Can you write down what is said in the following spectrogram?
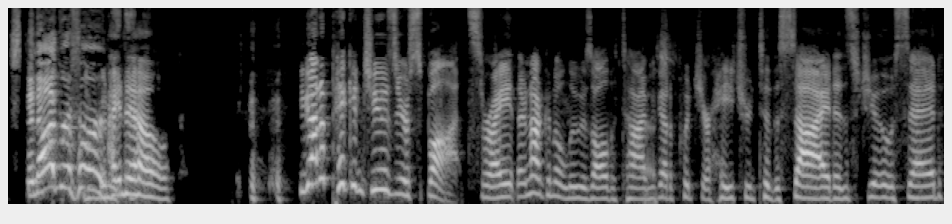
Stenographer. I know. you got to pick and choose your spots, right? They're not going to lose all the time. You got to put your hatred to the side, as Joe said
